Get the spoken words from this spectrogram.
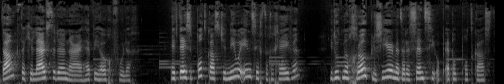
Dank dat je luisterde naar Happy Hooggevoelig. Heeft deze podcast je nieuwe inzichten gegeven? Je doet me groot plezier met een recensie op Apple Podcast.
